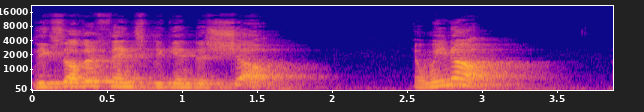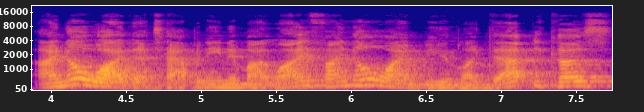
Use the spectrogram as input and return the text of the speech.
these other things begin to show. And we know. I know why that's happening in my life. I know why I'm being like that because,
